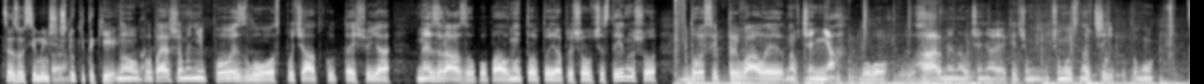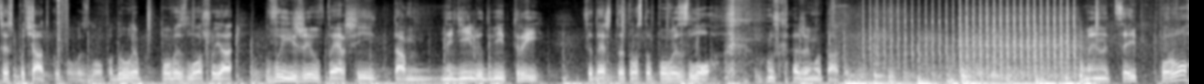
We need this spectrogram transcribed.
Це зовсім інші Так. штуки такі. Ну, по-перше, мені повезло спочатку те, що я не зразу попав. Ну, тобто я прийшов в частину, що досить тривале навчання було, гарне навчання, яке чому- чомусь навчив. Тому це спочатку повезло. По-друге, повезло, що я вижив перші там неділю, дві, три. Це теж це просто повезло, ну, скажімо так. У мене цей порог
